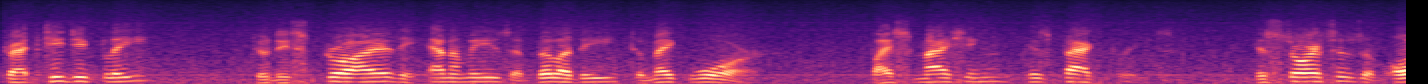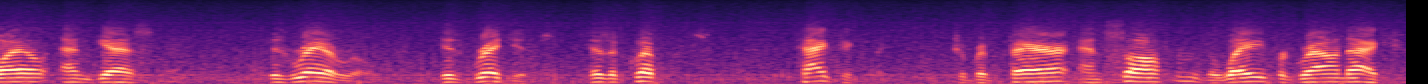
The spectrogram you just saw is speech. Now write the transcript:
Strategically, to destroy the enemy's ability to make war by smashing his factories, his sources of oil and gasoline, his railroads, his bridges, his equipment, tactically to prepare and soften the way for ground action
